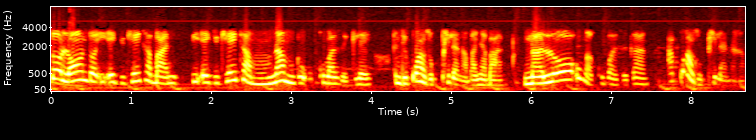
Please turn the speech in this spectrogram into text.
So loo nto i-educator bani? I-educator mna mntu ukhubazekileyo ndikwazi ukuphila nabanye abantu. Nalo ungakhubazekanga akwazi ukuphila nabo.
